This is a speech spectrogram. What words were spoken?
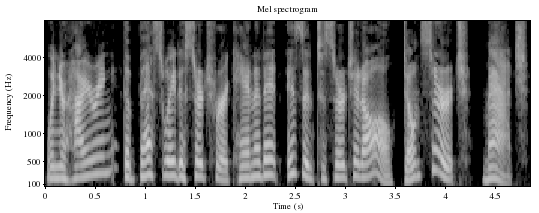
When you're hiring, the best way to search for a candidate isn't to search at all. Don't search, match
